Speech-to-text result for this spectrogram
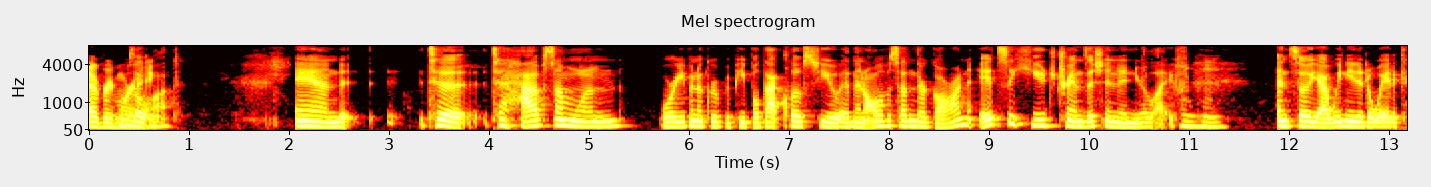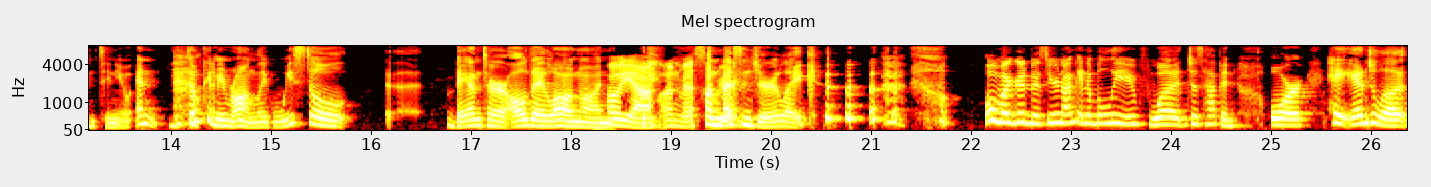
every morning and to to have someone or even a group of people that close to you and then all of a sudden they're gone it's a huge transition in your life. Mm-hmm. and so yeah we needed a way to continue. And don't get me wrong like we still uh, banter all day long on oh yeah on messenger. On messenger like oh my goodness you're not gonna believe what just happened. Or hey angela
